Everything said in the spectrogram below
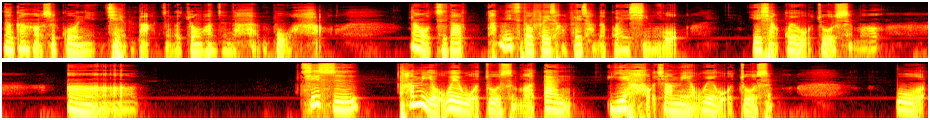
那刚好是过年前吧，整个状况真的很不好。那我知道他们一直都非常非常的关心我，也想为我做什么，呃。其实他们有为我做什么，但也好像没有为我做什么。我，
